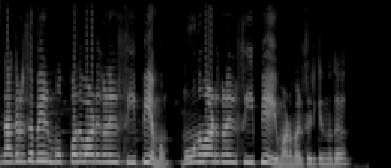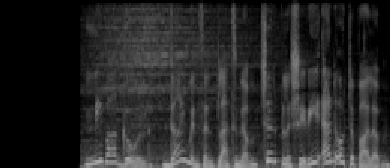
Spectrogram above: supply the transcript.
നഗരസഭയിൽ മുപ്പത് വാർഡുകളിൽ സി പി എമ്മും മൂന്ന് വാർഡുകളിൽ സി പി ഐയുമാണ് മത്സരിക്കുന്നത്. Niva gold diamonds and platinum Cherpulassery and Ottapalam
